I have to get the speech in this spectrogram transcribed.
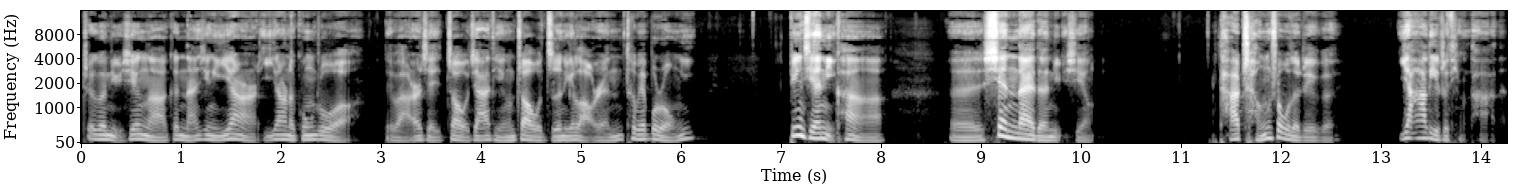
这个女性啊，跟男性一样，一样的工作，对吧？而且照顾家庭、照顾子女、老人特别不容易，并且你看啊，呃，现代的女性，她承受的这个。压力是挺大的，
